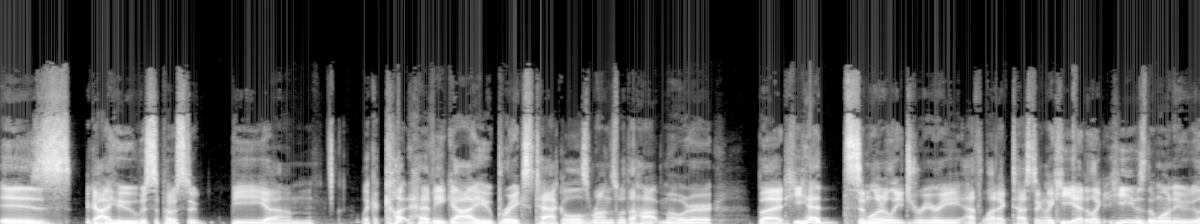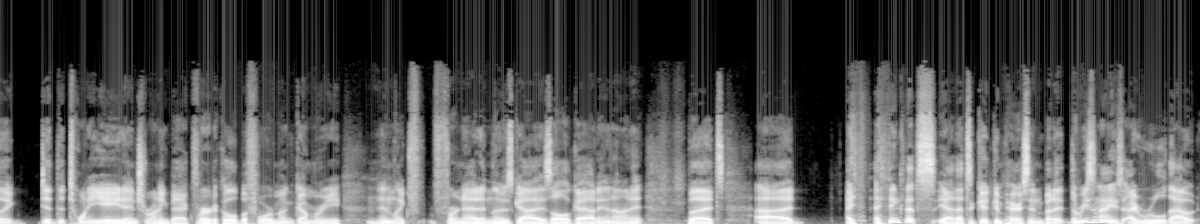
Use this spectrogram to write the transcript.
is a guy who was supposed to be um, like a cut heavy guy who breaks tackles, runs with a hot motor. But he had similarly dreary athletic testing. Like he had like he was the one who like did the 28 inch running back vertical before Montgomery and like Fournette and those guys all got in on it. But uh, I th- I think that's yeah that's a good comparison. But I, the reason I I ruled out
